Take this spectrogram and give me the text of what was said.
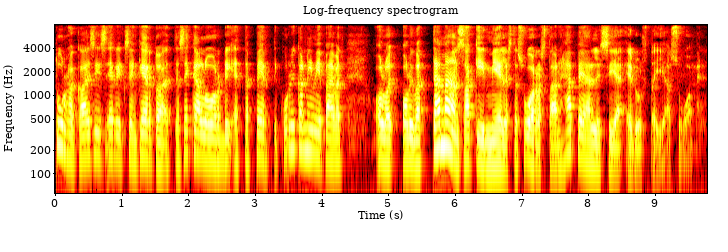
turha kai siis erikseen kertoa, että sekä Lordi että Pertti Kurikan nimipäivät olivat tämän sakin mielestä suorastaan häpeällisiä edustajia Suomelle.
